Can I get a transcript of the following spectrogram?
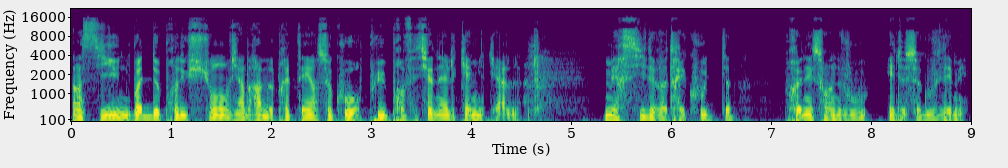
ainsi, une boîte de production viendra me prêter un secours plus professionnel qu'amical. Merci de votre écoute. Prenez soin de vous et de ceux que vous aimez.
